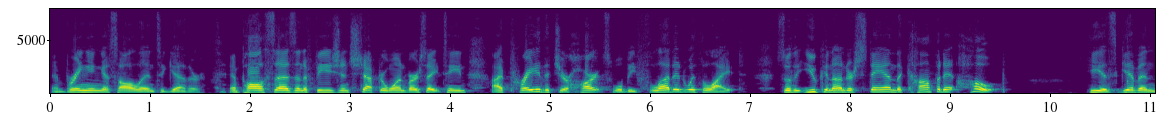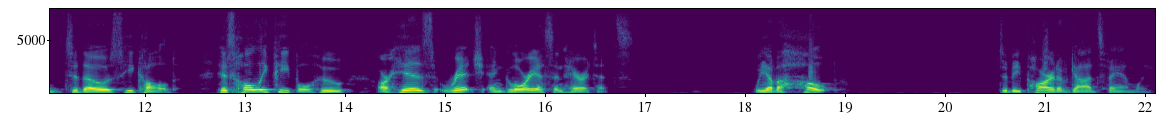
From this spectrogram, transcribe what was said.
and bringing us all in together. And Paul says in Ephesians chapter 1 verse 18, I pray that your hearts will be flooded with light so that you can understand the confident hope he has given to those he called, his holy people who are His rich and glorious inheritance. We have a hope to be part of God's family.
